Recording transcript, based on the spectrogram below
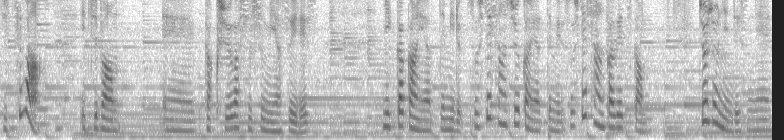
実は一番、えー、学習が進みやすいです。3日間やってみる。そして3週間やってみる。そして3ヶ月間。徐々にですね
